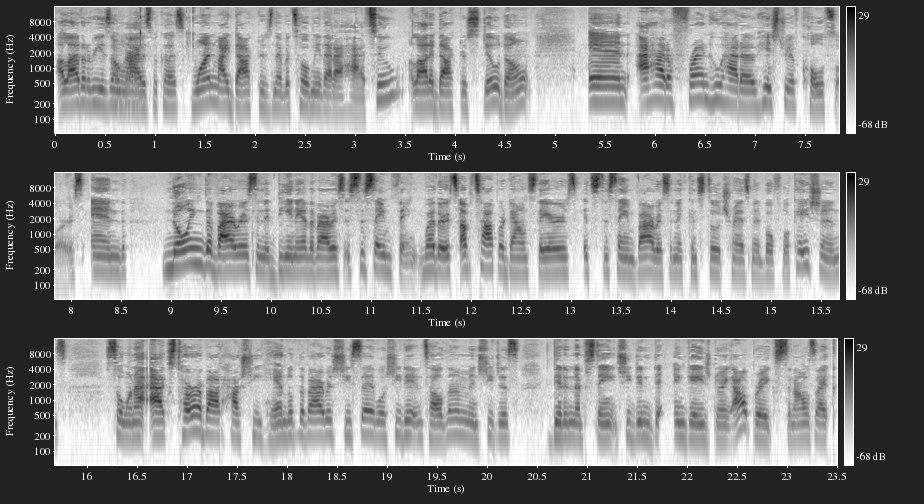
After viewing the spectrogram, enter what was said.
a lot of the reason why Okay. is because one, my doctors never told me that I had to. A lot of doctors still don't. And I had a friend who had a history of cold sores and knowing the virus and the DNA of the virus, it's the same thing. Whether it's up top or downstairs, it's the same virus and it can still transmit both locations. So when I asked her about how she handled the virus, she said, well, she didn't tell them and she just didn't abstain. She didn't engage during outbreaks. And I was like,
